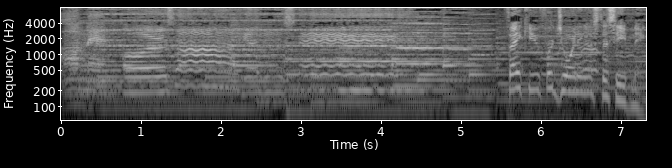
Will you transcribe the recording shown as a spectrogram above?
Amen. For Zion's sake. Thank you for joining us this evening.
